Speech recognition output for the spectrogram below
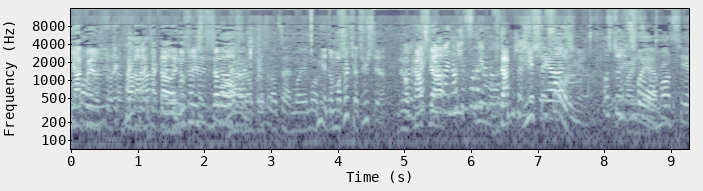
jakby tak dalej, tak dalej. No to jest żałosne. To jest mojej mocy. Nie, no możecie, oczywiście. Demokracja nie w może. da- nie w tej formie. oszczędzić swoje emocje.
